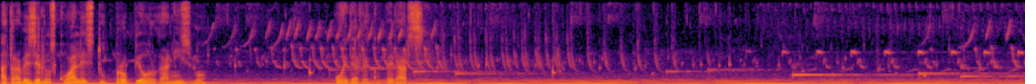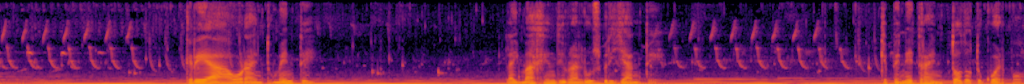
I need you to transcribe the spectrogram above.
a través de los cuales tu propio organismo puede recuperarse. Crea ahora en tu mente la imagen de una luz brillante que penetra en todo tu cuerpo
